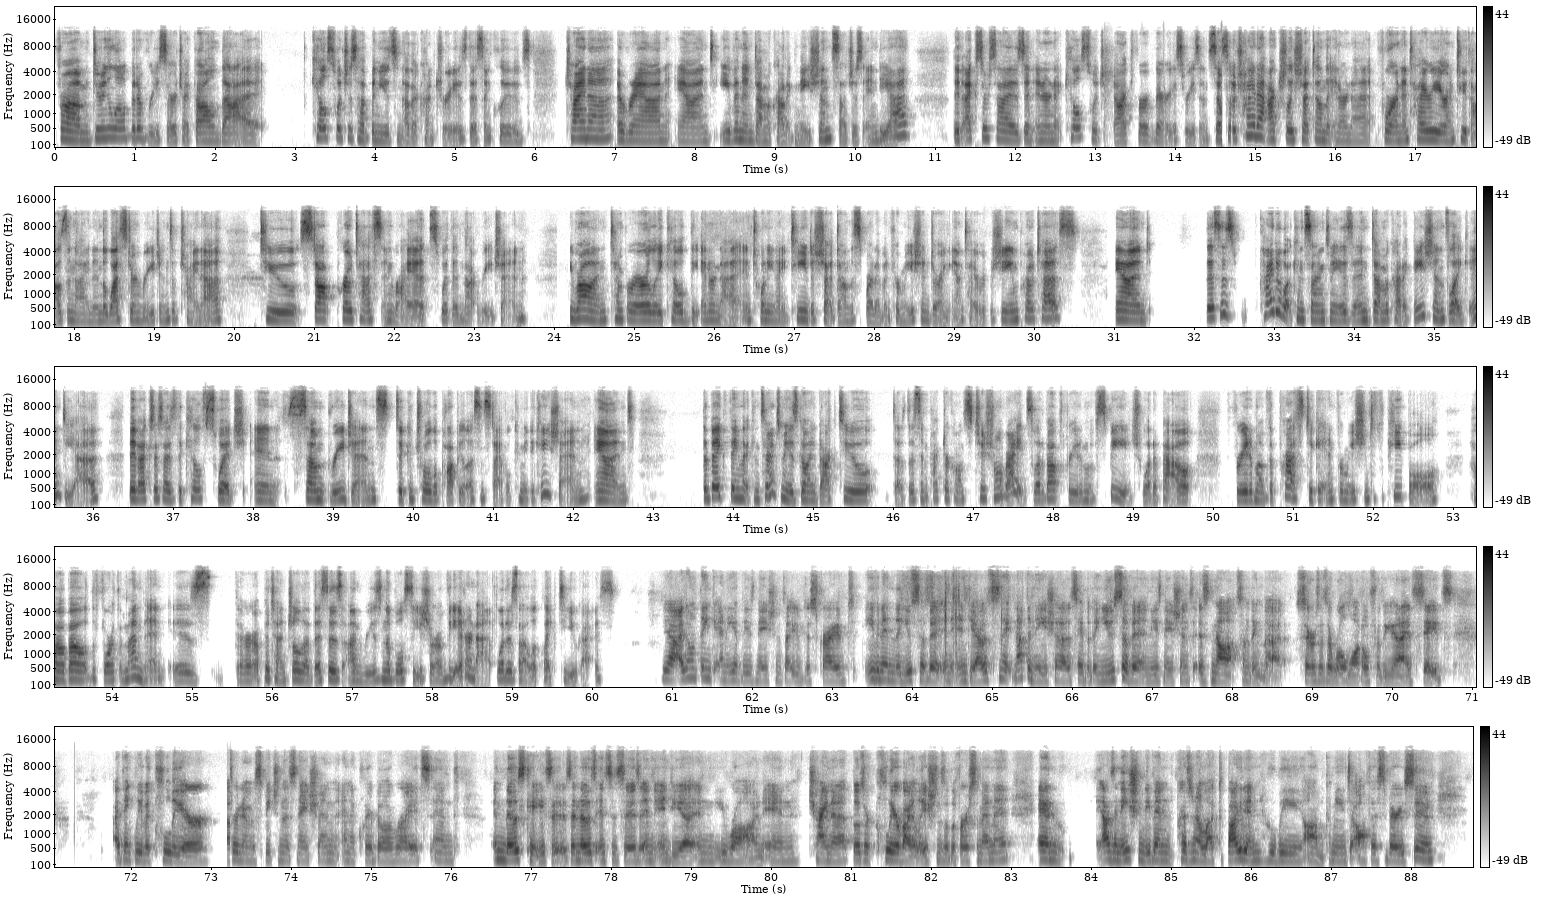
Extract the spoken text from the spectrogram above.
from doing a little bit of research, I found that kill switches have been used in other countries. This includes China, Iran, and even in democratic nations such as India. They've exercised an internet kill switch act for various reasons. So, so China actually shut down the internet for an entire year in 2009 in the western regions of China to stop protests and riots within that region. Iran temporarily killed the internet in 2019 to shut down the spread of information during anti regime protests. And this is kind of what concerns me is in democratic nations like India, they've exercised the kill switch in some regions to control the populace and stifle communication. And the big thing that concerns me is going back to does this impact our constitutional rights? What about freedom of speech? What about freedom of the press to get information to the people. How about the Fourth Amendment? Is there a potential that this is unreasonable seizure of the internet? What does that look like to you guys? Yeah, I don't think any of these nations that you've described, even in the use of it in India, I would say not the nation, I would say, but the use of it in these nations is not something that serves as a role model for the United States. I think we have a clear freedom of speech in this nation and a clear Bill of Rights. And in those cases, in those instances in India, in Iran, in China, those are clear violations of the First Amendment. And as a nation, even President elect Biden, who will be um, coming into office very soon,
